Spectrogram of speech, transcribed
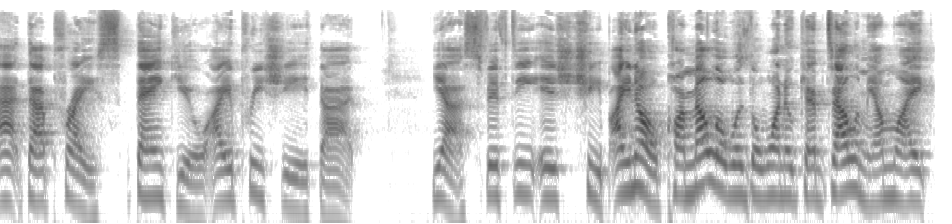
at that price. Thank you. I appreciate that. Yes, 50 is cheap. I know. Carmela was the one who kept telling me. I'm like,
